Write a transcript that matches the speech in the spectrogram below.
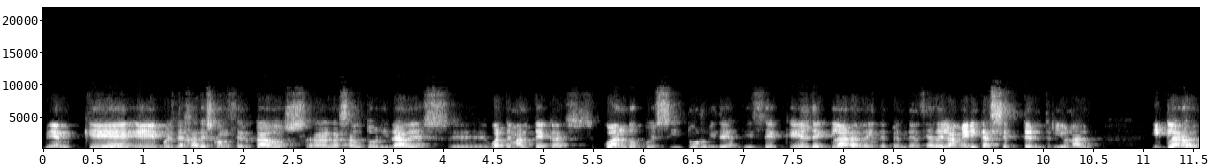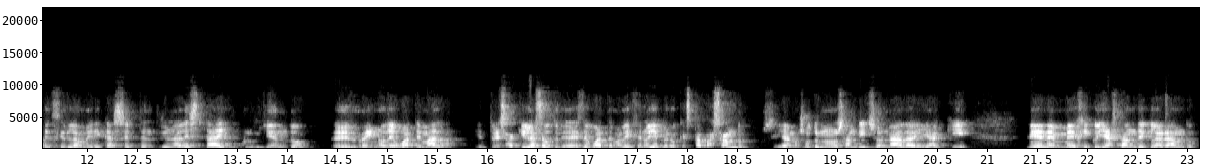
bien, que eh, pues deja desconcertados a las autoridades eh, guatemaltecas cuando pues Iturbide dice que él declara la independencia de la América septentrional. Y claro, al decir la América septentrional está incluyendo el reino de Guatemala. Y entonces aquí las autoridades de Guatemala dicen, oye, pero ¿qué está pasando? Si a nosotros no nos han dicho nada y aquí Bien, en México ya están declarando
